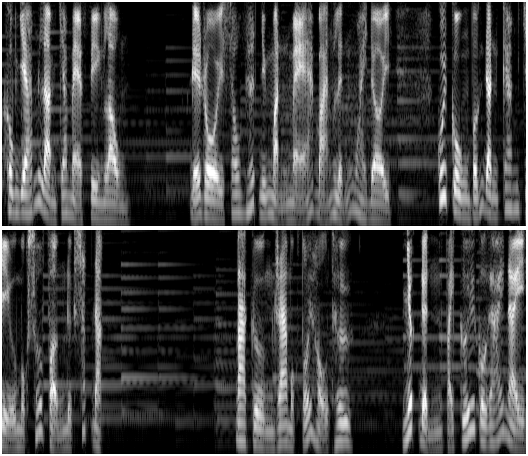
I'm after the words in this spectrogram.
không dám làm cha mẹ phiền lòng. Để rồi sau hết những mạnh mẽ bản lĩnh ngoài đời, cuối cùng vẫn đành cam chịu một số phận được sắp đặt. Ba cường ra một tối hậu thư, nhất định phải cưới cô gái này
